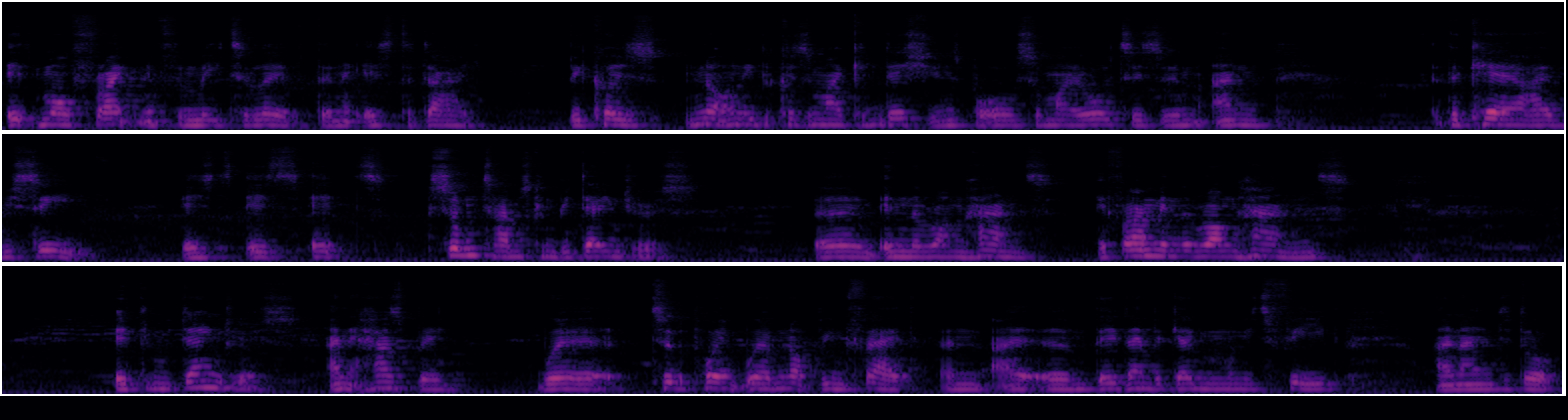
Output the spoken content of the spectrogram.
it's more frightening for me to live than it is to die because not only because of my conditions but also my autism and the care I receive is it's it's sometimes can be dangerous um, in the wrong hands. If I'm in the wrong hands, it can be dangerous, and it has been. Where to the point where I've not been fed, and I, um, they never gave me money to feed, and I ended up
